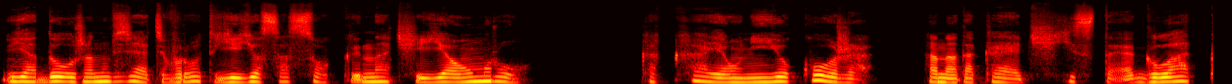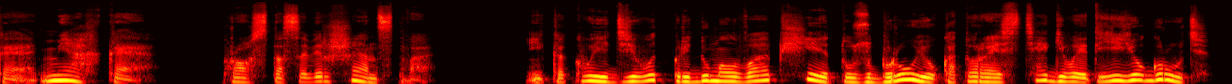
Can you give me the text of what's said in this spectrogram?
Я должен взять в рот ее сосок, иначе я умру. Какая у нее кожа! Она такая чистая, гладкая, мягкая. Просто совершенство. И какой идиот придумал вообще эту сбрую, которая стягивает ее грудь?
